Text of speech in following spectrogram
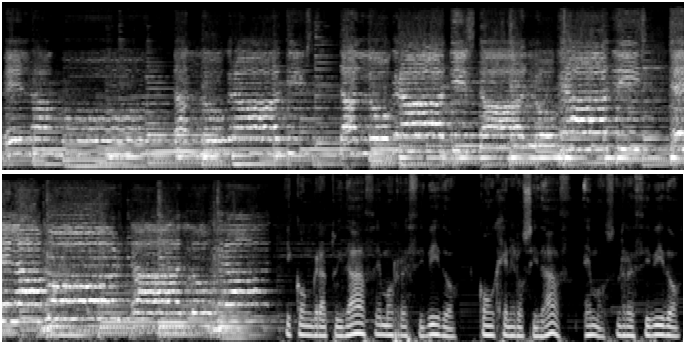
El amor, dadlo gratis, dadlo gratis, dadlo gratis. El amor, dadlo gratis. Y con gratuidad hemos recibido, con generosidad hemos recibido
